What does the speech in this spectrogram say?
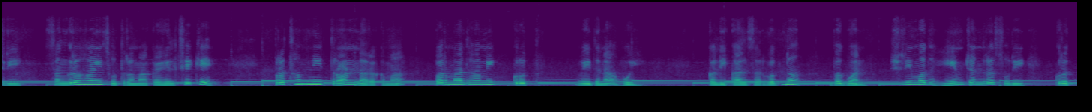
શ્રી સંગ્રહણી સૂત્રમાં કહેલ છે કે પ્રથમની ત્રણ નરકમાં પરમાધામીકૃત વેદના હોય. કલિકાલ સર્વજ્ઞ ભગવાન શ્રીમદ હેમચંદ્ર સુરી કૃત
